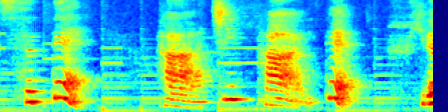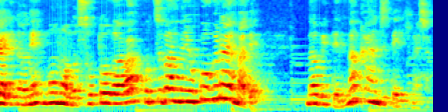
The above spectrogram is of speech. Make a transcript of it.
吸って8吐いて左のねももの外側骨盤の横ぐらいまで伸びてるのを感じていきましょう。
